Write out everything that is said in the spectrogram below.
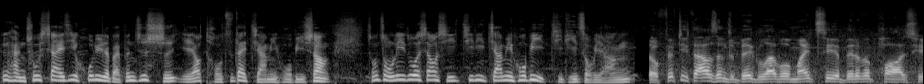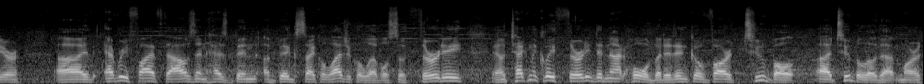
更喊出下一季获利的百分之十也要投资在加密货币上。种种利多消息激励加密货币集体走阳。So 50,000 is a big level, might see a bit of a pause here. Uh, every 5,000 has been a big psychological level. So 30, you know, technically 30 did not hold, but it didn't go far too, below, uh, too below that mark.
